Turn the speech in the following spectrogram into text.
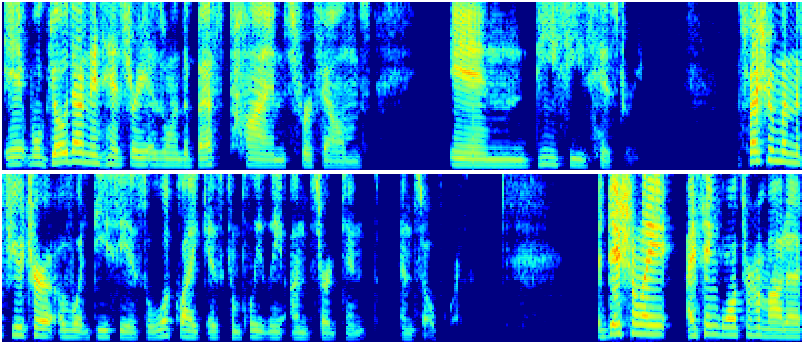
it will go down in history as one of the best times for films in DC's history. Especially when the future of what DC is to look like is completely uncertain and so forth. Additionally, I think Walter Hamada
